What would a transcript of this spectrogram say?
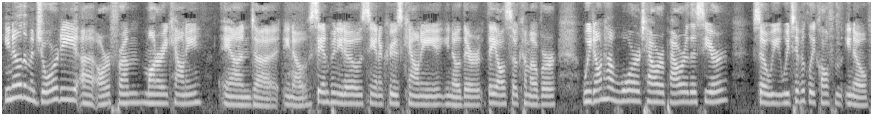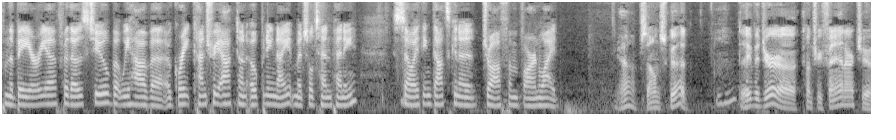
You know, the majority uh, are from Monterey County, and uh, you know San Benito, Santa Cruz County. You know they're they also come over. We don't have War Tower Power this year, so we, we typically call from you know from the Bay Area for those two. But we have a, a great country act on opening night, Mitchell Tenpenny. So I think that's going to draw from far and wide. Yeah, sounds good. Mm-hmm. David, you're a country fan, aren't you?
